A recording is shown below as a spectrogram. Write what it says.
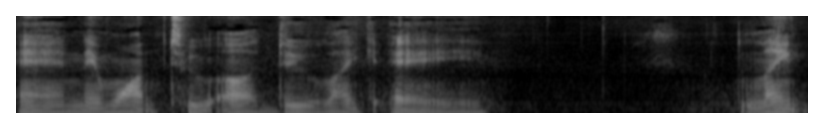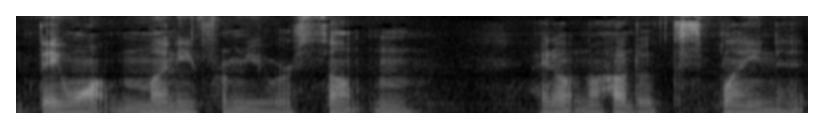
and they want to uh, do like a link. They want money from you or something. I don't know how to explain it.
